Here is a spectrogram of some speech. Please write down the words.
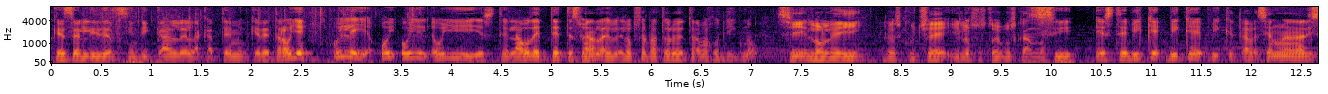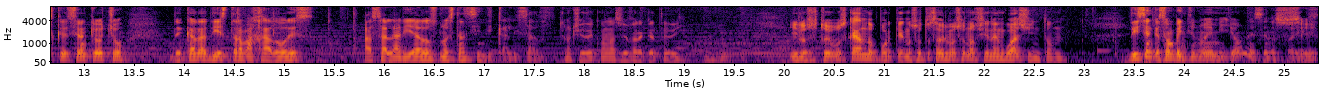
que es el líder sindical de la CATEM en Querétaro. Oye, hoy, leí- hoy, hoy, hoy este, la ODT, ¿te suena el, el Observatorio de Trabajo Digno? Sí, lo leí, lo escuché y los estoy buscando. Sí, este, vi que, vi que, vi que hacían un análisis que decían que 8 de cada 10 trabajadores asalariados no están sindicalizados. Coincide con la cifra que te di. Y los estoy buscando porque nosotros abrimos una oficina en Washington. Dicen que son 29 millones en país.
